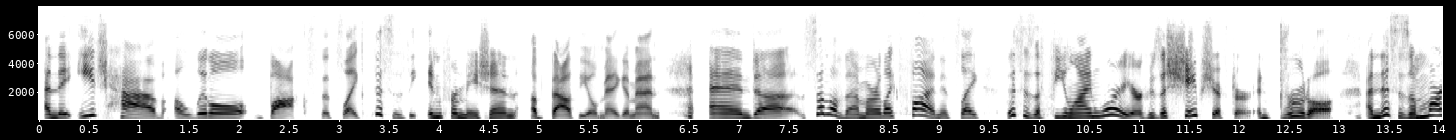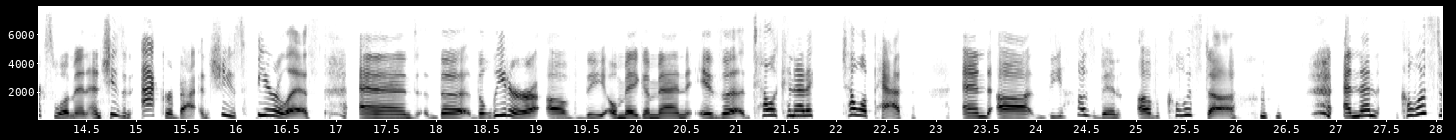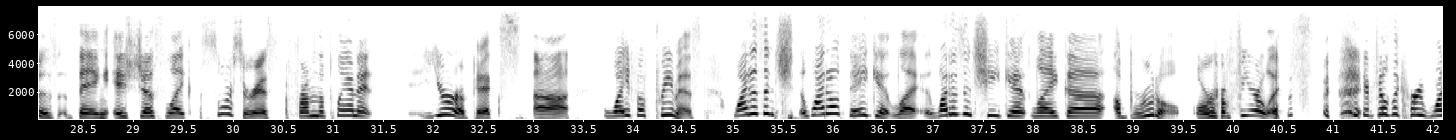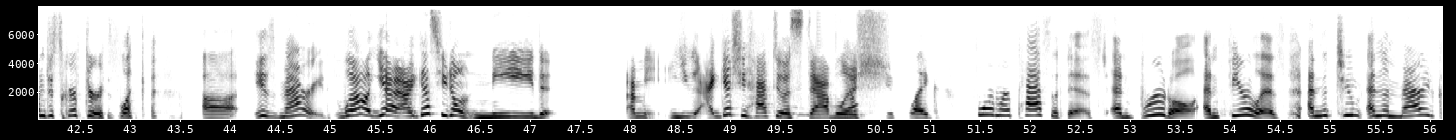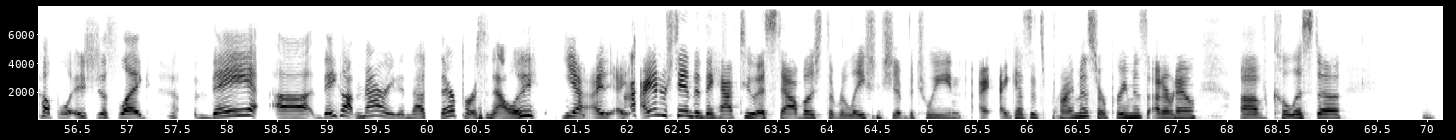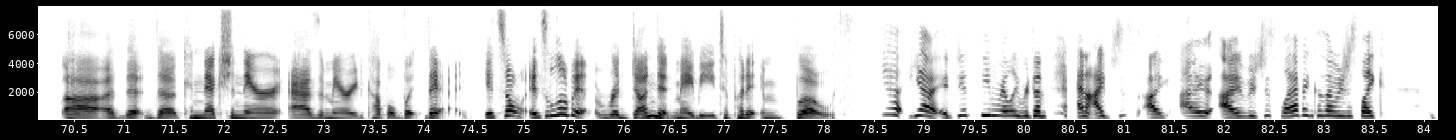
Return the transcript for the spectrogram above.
and they each have a little box that's like this is the information about the omega men. And uh, some of them are like fun. It's like this is a feline warrior who's a shapeshifter and brutal and this is a markswoman and she's an acrobat and she's fearless. And the the leader of the omega men is a telekinetic telepath and uh, the husband of Kalista. And then Kalista's thing is just like sorceress from the planet Euphorix, uh, wife of Primus. Why doesn't she, why don't they get like why doesn't she get like a a brutal or a fearless? it feels like her one descriptor is like uh, is married. Well, yeah, I guess you don't need. I mean, you. I guess you have to establish. It's like former pacifist and brutal and fearless and the two and the married couple is just like they uh they got married and that's their personality. Yeah I, I, understand that they have to establish the relationship between I, I guess it's primus or primus i don't know of Kalista uh the the connection there as a married couple but they, it's all it's a little bit redundant maybe to put it in both yeah it did seem really redundant and i just i i i was just laughing because i was just like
